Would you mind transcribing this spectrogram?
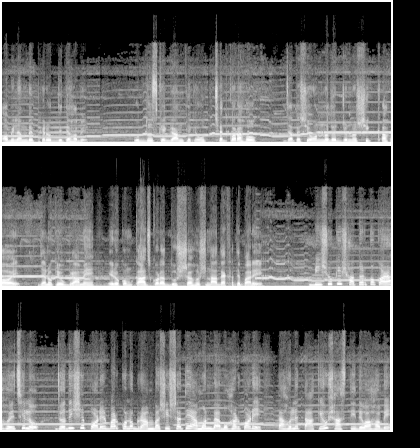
অবিলম্বে ফেরত দিতে হবে। কুদ্দুসকে গ্রাম থেকে উচ্ছেদ করা হোক, যাতে সে অন্যদের জন্য শিক্ষা হয়। যেন কেউ গ্রামে এরকম কাজ করা দুঃসাহস না দেখাতে পারে। বিশুকে সতর্ক করা হয়েছিল, যদি সে পরের বার কোনো গ্রামবাসীর সাথে এমন ব্যবহার করে, তাহলে তাকেও শাস্তি দেওয়া হবে।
